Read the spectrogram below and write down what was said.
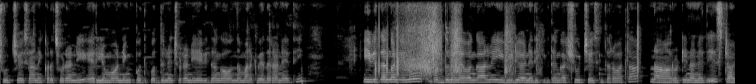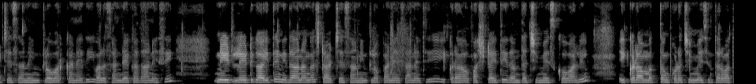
షూట్ చేశాను. ఇక్కడ చూడండి ఎర్లీ మార్నింగ్ పొద్దు పొద్దున్నే చూడండి ఏ విధంగా ఉందో మనకి వెదర్ అనేది. ఈ విధంగా నేను పొద్దున లేవగానే ఈ వీడియో అనేది ఈ విధంగా షూట్ చేసిన తర్వాత నా రొటీన్ అనేది స్టార్ట్ చేశాను. ఇంట్లో వర్క్ అనేది ఇవాళ సండే కదా అనేసి నీట్ లేట్గా అయితే నిదానంగా స్టార్ట్ చేశాను. ఇంట్లో పనేసి అనేది ఇక్కడ ఫస్ట్ అయితే ఇదంతా చిమ్మేసుకోవాలి. ఇక్కడ మొత్తం కూడా చిమ్మేసిన తర్వాత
